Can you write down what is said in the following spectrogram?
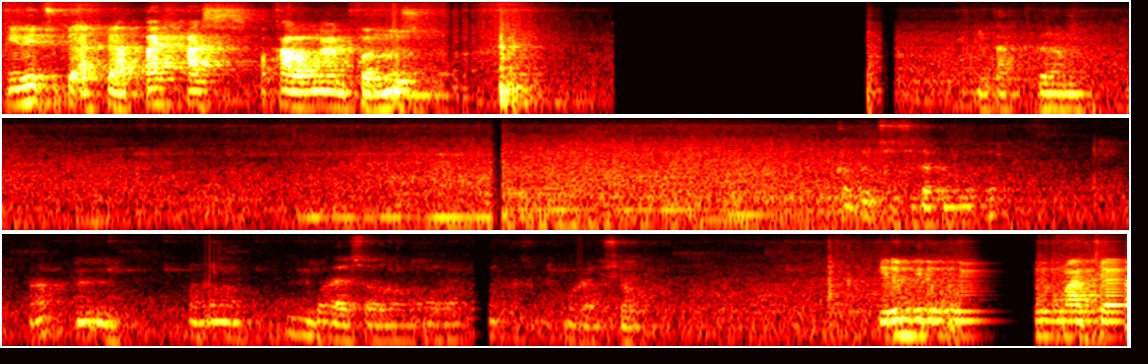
Ini juga ada teh khas Pekalongan bonus. Instagram. kopi jiji kopi kopi Hah? Hmm. Boleh so, boleh so. Kirim kirim kirim aja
